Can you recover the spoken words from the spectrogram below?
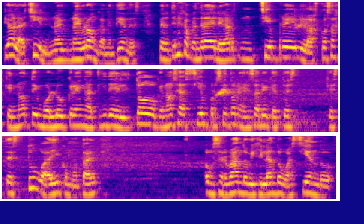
piola, chill, no hay, no hay bronca, ¿me entiendes? Pero tienes que aprender a delegar siempre las cosas que no te involucren a ti del todo, que no sea 100% necesario que, que estés tú ahí como tal, observando, vigilando o haciendo.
